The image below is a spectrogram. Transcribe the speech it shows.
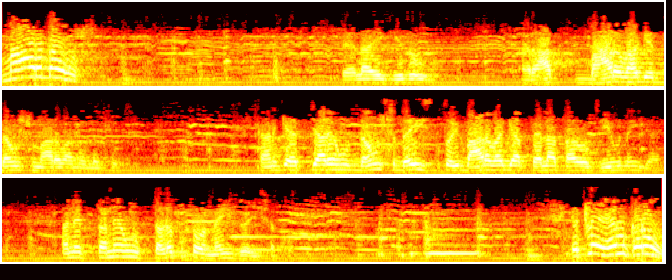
માર દંશ. પેલા એ કીધું, રાત બાર વાગે દંશ મારવાનું લખ્યું. કારણ કે અત્યારે હું દંશ દઈશ તો એ બાર વાગ્યા પહેલા તારો જીવ નહીં જાય. અને તને હું તડપતો નહીં જોઈ શકું. એટલે એમ કરું,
